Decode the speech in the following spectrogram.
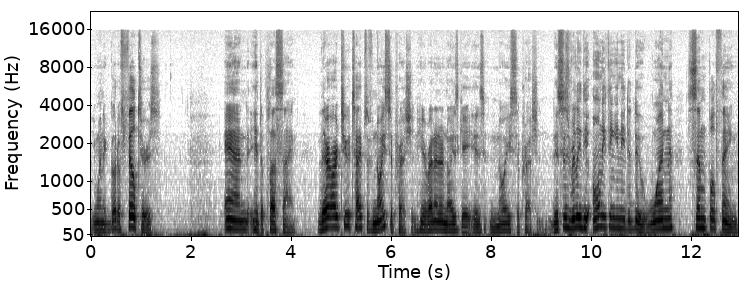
You want to go to filters and hit the plus sign. There are two types of noise suppression. Here, right under noise gate is noise suppression. This is really the only thing you need to do. One simple thing.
